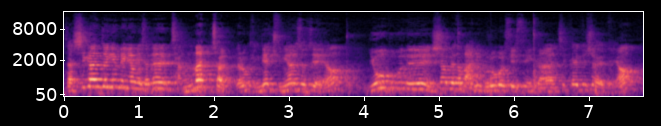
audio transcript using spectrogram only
자, 시간적인 배경에서는 장마철, 여러분 굉장히 중요한 소재예요. 요 부분은 시험에서 많이 물어볼 수 있으니까 체크해 두셔야 돼요.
